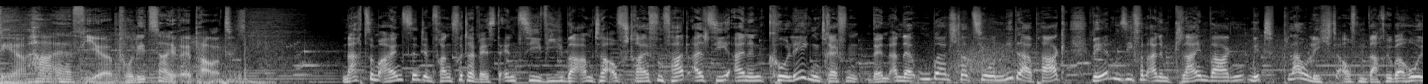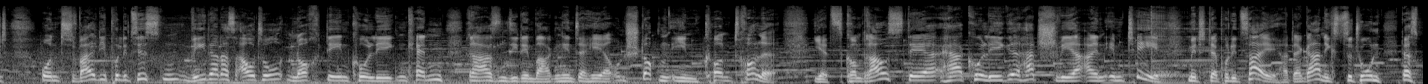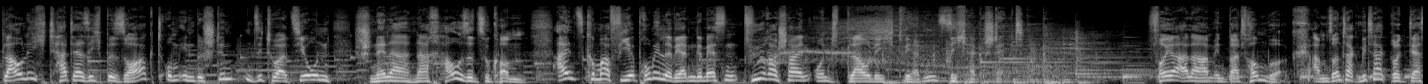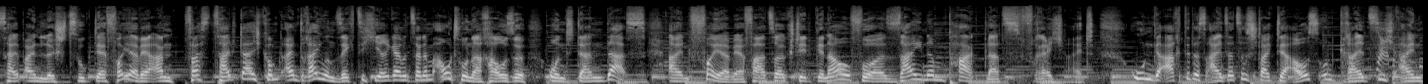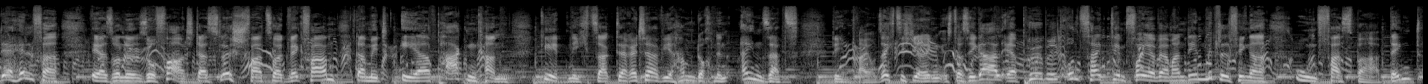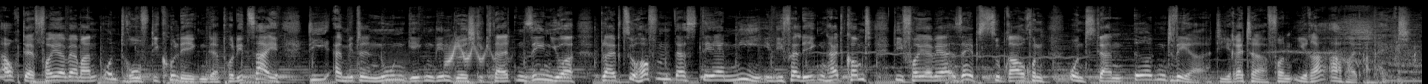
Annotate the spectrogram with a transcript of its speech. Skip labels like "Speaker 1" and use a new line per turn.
Der HR4 Polizeireport.
Nachts um eins sind im Frankfurter Westend Zivilbeamte auf Streifenfahrt, als sie einen Kollegen treffen. Denn an der U-Bahn-Station Nidderpark werden sie von einem Kleinwagen mit Blaulicht auf dem Dach überholt. Und weil die Polizisten weder das Auto noch den Kollegen kennen, rasen sie dem Wagen hinterher und stoppen ihn. Kontrolle. Jetzt kommt raus, der Herr Kollege hat schwer ein im Tee. Mit der Polizei hat er gar nichts zu tun. Das Blaulicht hat er sich besorgt, um in bestimmten Situationen schneller nach Hause zu kommen. 1,4 Promille werden gemessen, Führerschein und Blaulicht werden sichergestellt. Feueralarm in Bad Homburg. Am Sonntagmittag rückt deshalb ein Löschzug der Feuerwehr an. Fast zeitgleich kommt ein 63-Jähriger mit seinem Auto nach Hause. Und dann das. Ein Feuerwehrfahrzeug steht genau vor seinem Parkplatz. Frechheit. Ungeachtet des Einsatzes steigt er aus und krallt sich einen der Helfer. Er solle sofort das Löschfahrzeug wegfahren, damit er parken kann. Geht nicht, sagt der Retter, wir haben doch einen Einsatz. Dem 63-Jährigen ist das egal. Er pöbelt und zeigt dem Feuerwehrmann den Mittelfinger. Unfassbar, denkt auch der Feuerwehrmann und ruft die Kollegen der Polizei. Die ermitteln nun gegen den durchgeknallten Senior. Bleibt zu hoffen, dass der nie in die Verlegenheit kommt, die Feuerwehr selbst zu brauchen und dann irgendwer die Retter von ihrer Arbeit abhält.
